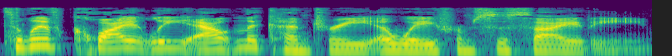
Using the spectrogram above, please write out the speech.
to live quietly out in the country away from society.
